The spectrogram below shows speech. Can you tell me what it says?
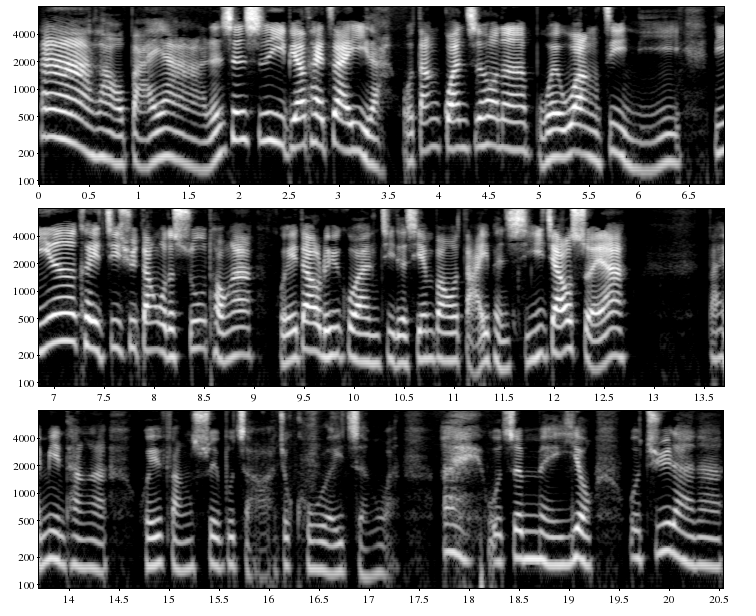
啊，老白呀，人生失意不要太在意啦。我当官之后呢，不会忘记你。你呢，可以继续当我的书童啊。”回到旅馆，记得先帮我打一盆洗脚水啊！白面汤啊，回房睡不着啊，就哭了一整晚。哎，我真没用，我居然啊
